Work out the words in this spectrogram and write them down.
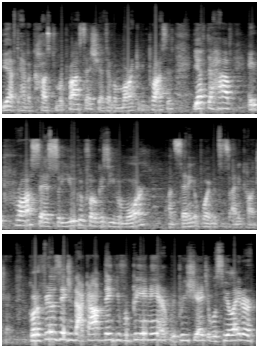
You have to have a customer process, you have to have a marketing process, you have to have a process so you can focus even more on setting appointments and signing contracts. Go to fearlessagent.com. Thank you for being here. We appreciate you. We'll see you later.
